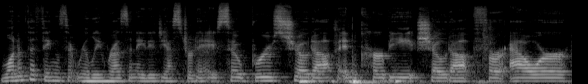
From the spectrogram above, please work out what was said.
One of the things that really resonated yesterday so, Bruce showed up and Kirby showed up for our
